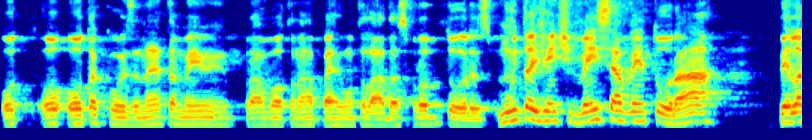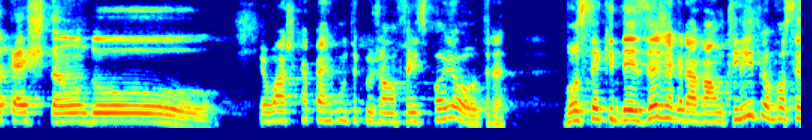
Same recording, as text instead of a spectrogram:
outra coisa, né? Também para voltar na pergunta lá das produtoras, muita gente vem se aventurar pela questão do. Eu acho que a pergunta que o João fez foi outra. Você que deseja gravar um clipe ou você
